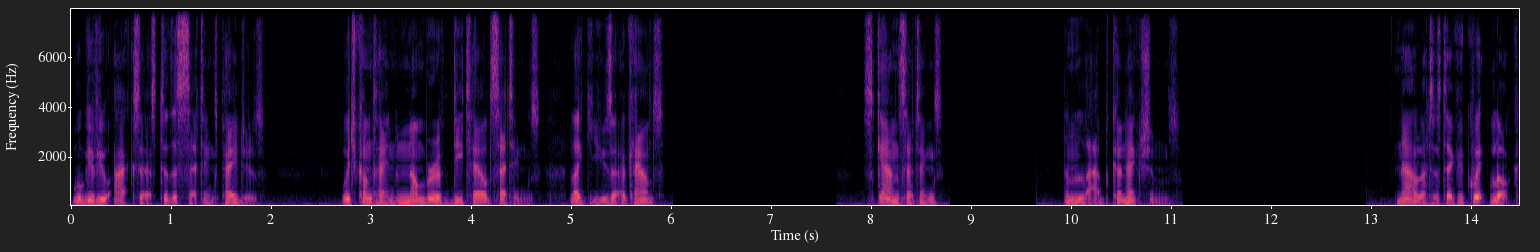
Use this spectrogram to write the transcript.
will give you access to the Settings pages, which contain a number of detailed settings like user accounts, scan settings, and lab connections. Now let us take a quick look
